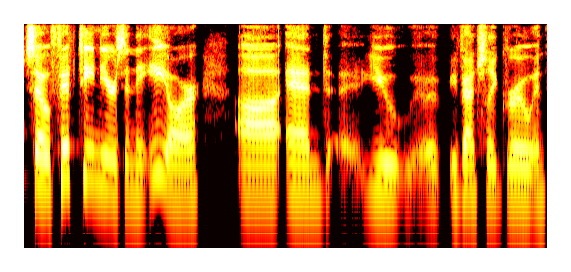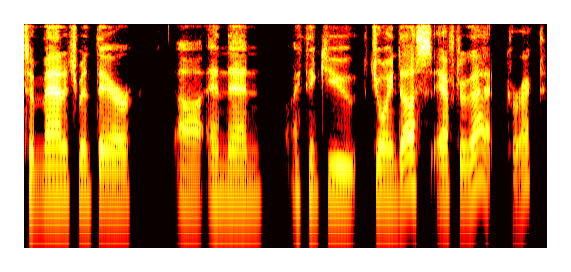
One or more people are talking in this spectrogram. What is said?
So 15 years in the ER, uh, and uh, you uh, eventually grew into management there, uh, and then I think you joined us after that. Correct?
